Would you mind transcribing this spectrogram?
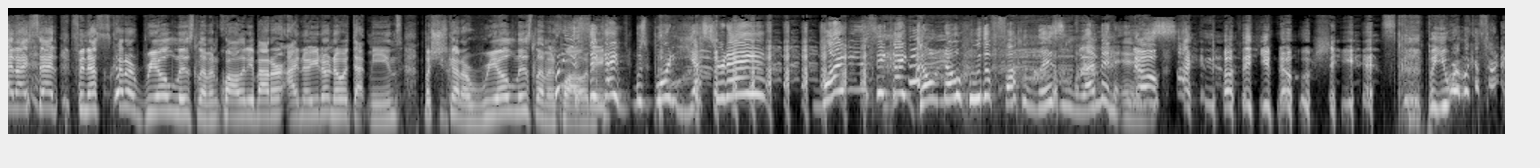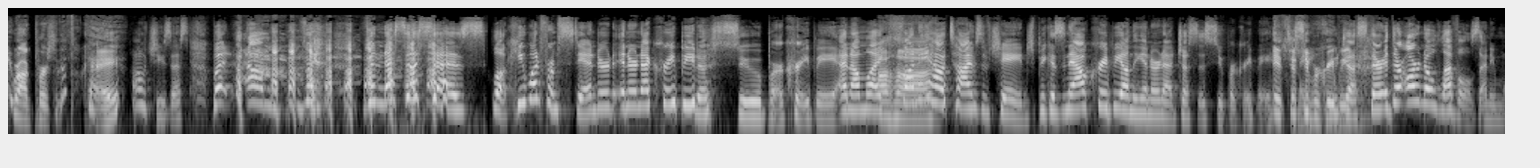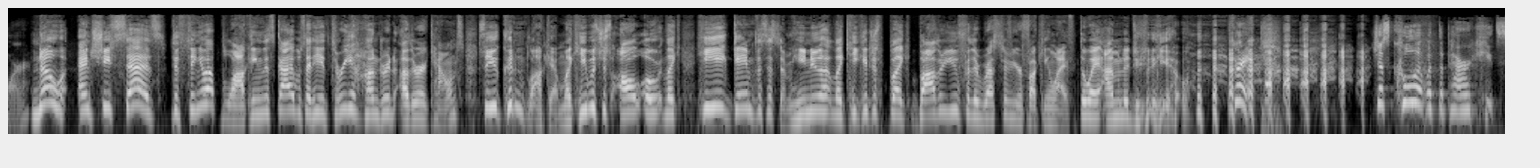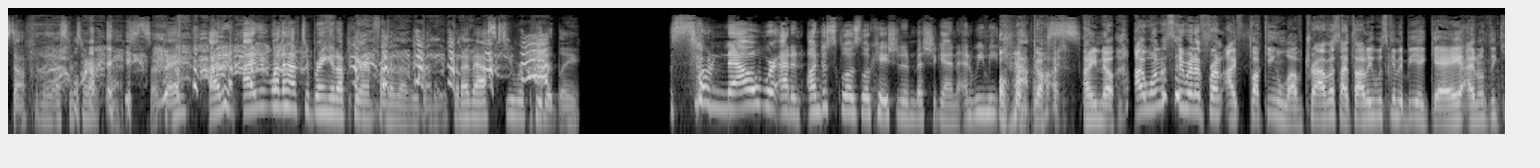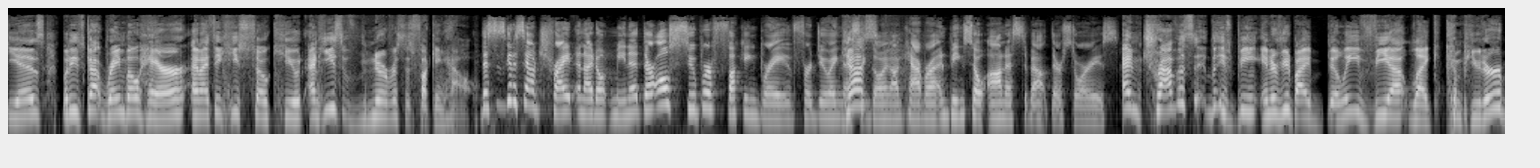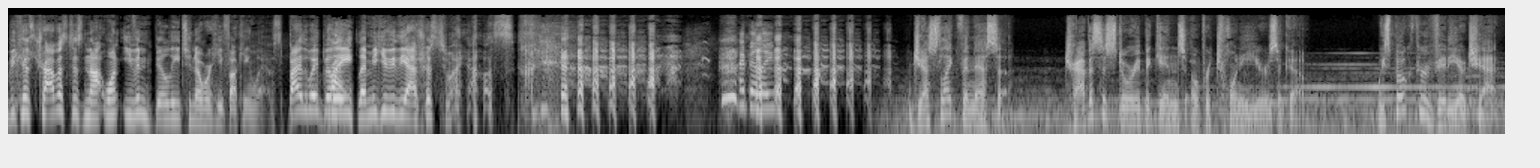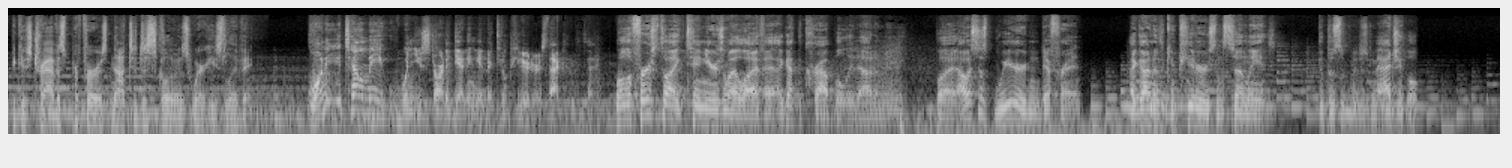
and I said, Vanessa's got a real Liz Lemon quality about her. I know you don't know what that means, but she's got a real Liz Lemon What do you quality. think I was born yesterday? Why do you think I don't know who the fuck Liz Lemon is? no, I know that you know who she is, but you are like a 30 Rock person. That's okay. Oh Jesus! But um, Vanessa says, "Look, he went from standard internet creepy to super creepy," and I'm like, Uh-huh. "Funny how times have changed because now creepy on the internet just is super creepy. It's just me. super You creepy. Just there, there are no levels anymore. No, and she says the thing about blocking this guy was that he had 300 other accounts, so you couldn't block him. Like he was just all over. Like he gamed the system. He knew that like he could just like bother you for the rest of your fucking life, the way I'm gonna do to you. Great." Just cool it with the parakeet stuff in the esoteric texts, okay? I didn't I didn't want to have to bring it up here in front of everybody, but I've asked you repeatedly. So now we're at an undisclosed location in Michigan and we meet Travis. oh my god, I know. I want to say right up front, I fucking love Travis. I thought he was gonna be a gay. I don't think he is, but he's got rainbow hair, and I think he's so cute, and he's nervous as fucking hell. This is going to sound trite and I don't mean it. They're all super fucking brave for doing this Yes. and going on camera and being so honest about their stories. And Travis is being interviewed by Billy via like computer because Travis does not want even Billy to know where he fucking lives. By the way, Billy, Right. let me give you the address to my house. Hi, Billy. Just like Vanessa, Travis's story begins over 20 years ago. We spoke through video chat because Travis prefers not to disclose where he's living. Why don't you tell me when you started getting into computers, that kind of thing? Well, the first like 10 years of my life, I I got the crap bullied out of me. But I was just weird and different. I got into the computers and suddenly it was, it was magical.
